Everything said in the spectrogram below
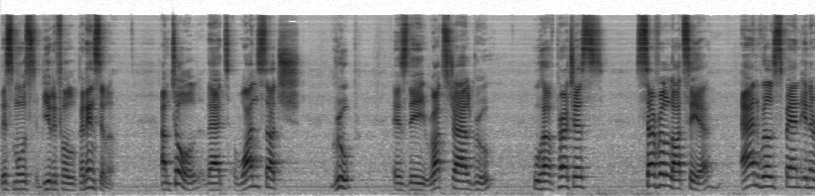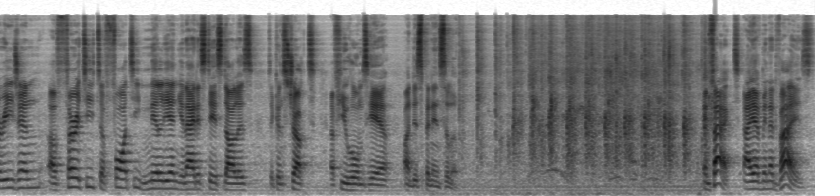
this most beautiful peninsula. I'm told that one such group is the Rothschild Group, who have purchased several lots here and will spend in a region of 30 to 40 million United States dollars to construct a few homes here on this peninsula. In fact, I have been advised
